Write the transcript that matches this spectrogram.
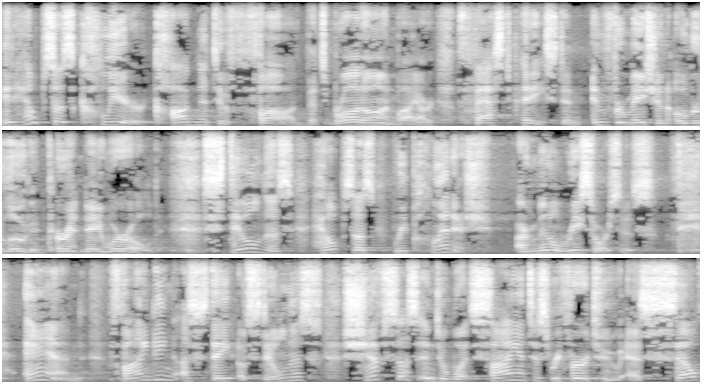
It helps us clear cognitive fog that's brought on by our fast paced and information overloaded current day world. Stillness helps us replenish our mental resources. And finding a state of stillness shifts us into what scientists refer to as self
